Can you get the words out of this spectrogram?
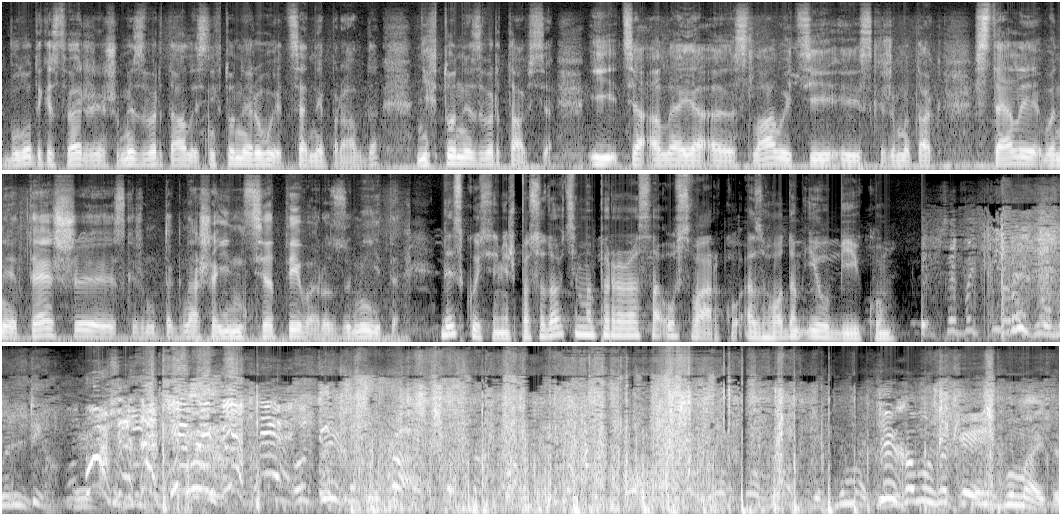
було таке ствердження, що ми звертались, ніхто не реагує. Це неправда, ніхто не звертався. І ця алея е, слави, ці, е, скажімо так, стели, вони теж, е, скажімо так, наша ініціатива, розумієте? Дискусія між посадовцями переросла у сварку, а згодом і у бійку. Тихо, мужики! Знімайте.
